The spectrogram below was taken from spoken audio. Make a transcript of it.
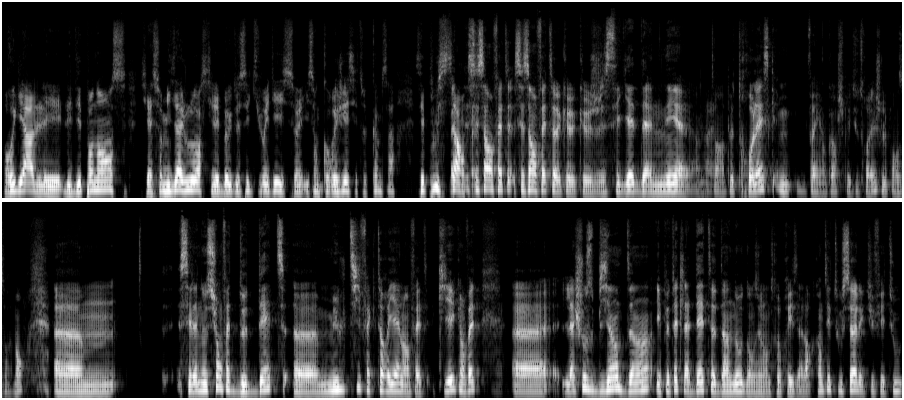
regarde les, les dépendances, si elles sont mises à jour, si les bugs de sécurité ils sont, ils sont corrigés, ces trucs comme ça. C'est plus ça. Bah, en fait. C'est ça en fait, c'est ça en fait que, que j'essayais d'amener euh, en étant un peu trollesque. Enfin, et encore, je suis pas du tout trollesque, je le pense vraiment. Euh, c'est la notion en fait de dette euh, multifactorielle en fait, qui est qu'en fait euh, la chose bien d'un est peut-être la dette d'un autre dans une entreprise. Alors quand tu es tout seul et que tu fais tout,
